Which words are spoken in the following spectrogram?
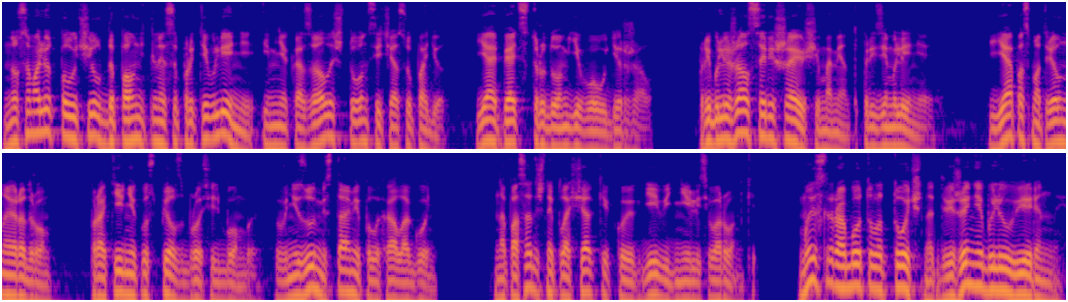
Но самолет получил дополнительное сопротивление, и мне казалось, что он сейчас упадет. Я опять с трудом его удержал. Приближался решающий момент приземления. Я посмотрел на аэродром. Противник успел сбросить бомбы. Внизу местами полыхал огонь. На посадочной площадке кое-где виднелись воронки. Мысль работала точно, движения были уверенны.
